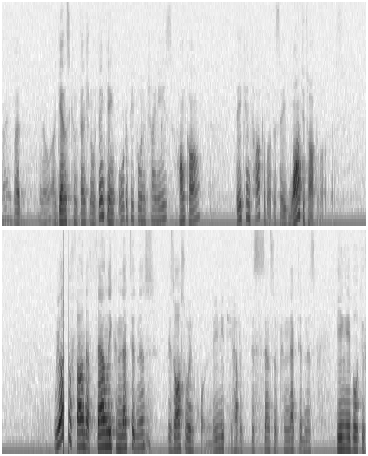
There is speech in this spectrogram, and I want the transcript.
Right? But you know, against conventional thinking, older people in Chinese, Hong Kong, they can talk about this. They want to talk about this. We also found that family connectedness is also important. They need to have this sense of connectedness, being able to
